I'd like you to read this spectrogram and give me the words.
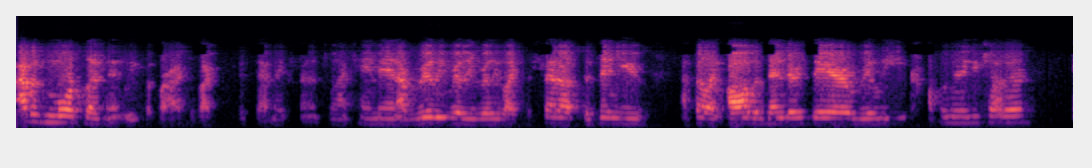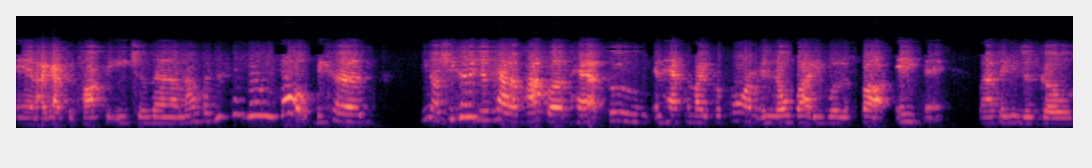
I was more pleasantly surprised if I if that makes sense. When I came in, I really, really, really liked the setup, the venue. I felt like all the vendors there really complimented each other. And I got to talk to each of them. And I was like, this is really dope because you know she could have just had a pop up, had food, and had somebody perform, and nobody would have thought anything. But I think it just goes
